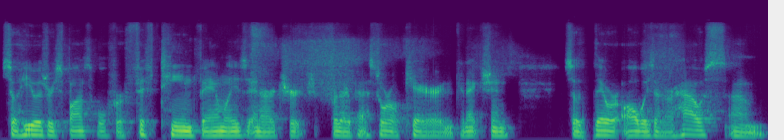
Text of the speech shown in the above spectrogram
so he was responsible for fifteen families in our church for their pastoral care and connection. So they were always at our house, um,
